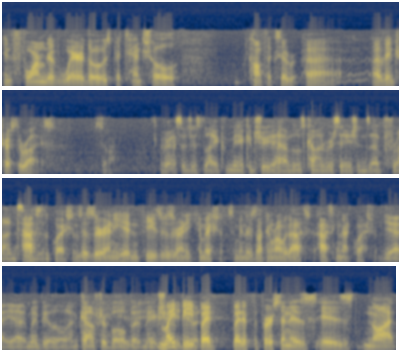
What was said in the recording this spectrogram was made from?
informed of where those potential conflicts of, uh, of interest arise. So. Okay, so just like making sure you have those conversations up front. Ask the questions. Is there any hidden fees? Is there any commissions? I mean, there's nothing wrong with ask, asking that question. Yeah, yeah, it might be a little uncomfortable, but make sure. Might be, but but if the person is is not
